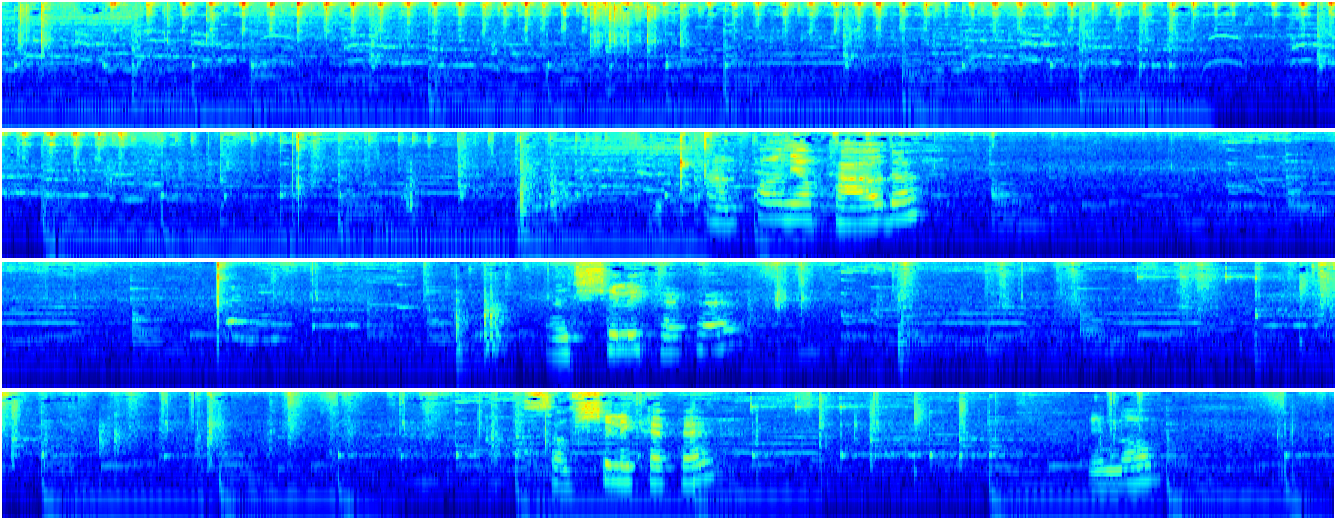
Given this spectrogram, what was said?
And onion powder. And chili pepper some chili pepper. You know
